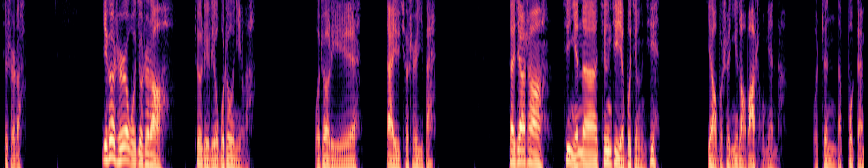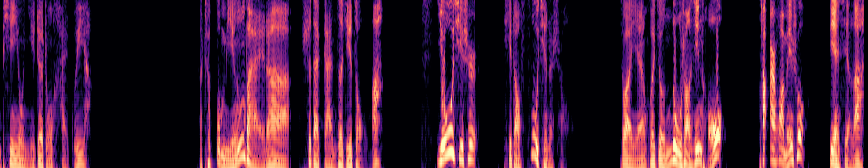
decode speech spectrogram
其实呢，一开始我就知道这里留不住你了。我这里待遇确实一般，再加上今年的经济也不景气，要不是你老爸出面呢，我真的不敢聘用你这种海归呀。这不明摆着是在赶自己走吗？尤其是提到父亲的时候，段延辉就怒上心头。他二话没说，便写了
